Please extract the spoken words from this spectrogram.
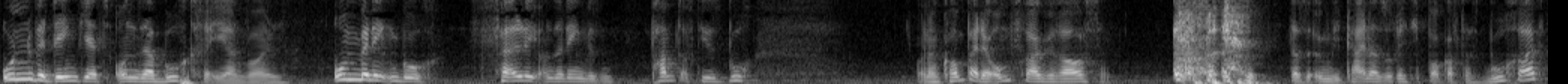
unbedingt jetzt unser Buch kreieren wollen, unbedingt ein Buch, völlig unser Ding, wir sind pumped auf dieses Buch, und dann kommt bei der Umfrage raus, dass irgendwie keiner so richtig Bock auf das Buch hat,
